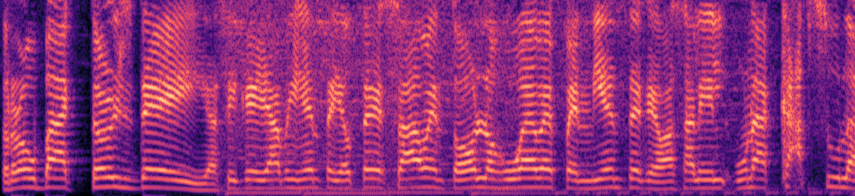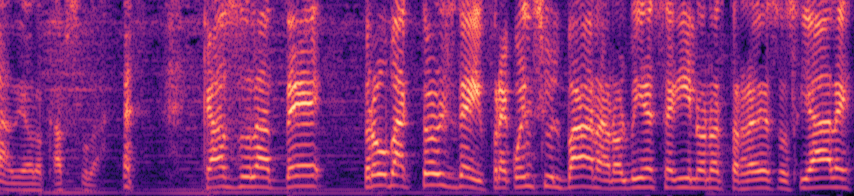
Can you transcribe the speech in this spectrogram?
Throwback Thursday. Así que ya, mi gente, ya ustedes saben, todos los jueves pendientes que va a salir una cápsula, diablo, cápsula. cápsula de Throwback Thursday, frecuencia urbana. No olvides seguirnos en nuestras redes sociales.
